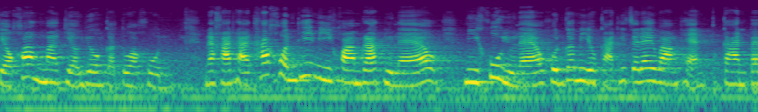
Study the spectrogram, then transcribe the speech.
เกี่ยวข้องมาเกี่ยวโยงกับตัวคุณนะคะถ้าถ้าคนที่มีความรักอยู่แล้ว มีคู่อยู่แล้ว คุณก็มีโอกาสที่จะได้วางแผนการไป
